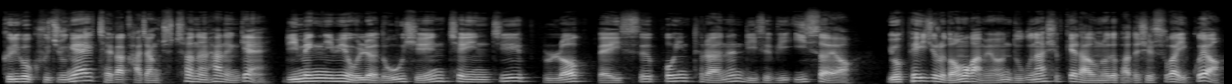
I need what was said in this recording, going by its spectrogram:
그리고 그 중에 제가 가장 추천을 하는 게 리맥님이 올려놓으신 체인지 블럭 베이스 포인트라는 리습이 있어요. 이 페이지로 넘어가면 누구나 쉽게 다운로드 받으실 수가 있고요.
